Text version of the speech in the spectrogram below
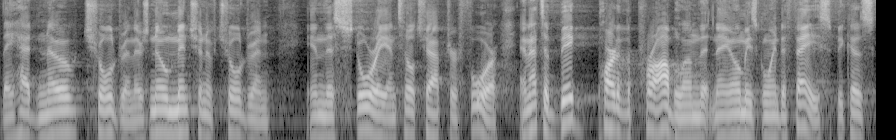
They had no children. There's no mention of children in this story until chapter 4. And that's a big part of the problem that Naomi's going to face because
